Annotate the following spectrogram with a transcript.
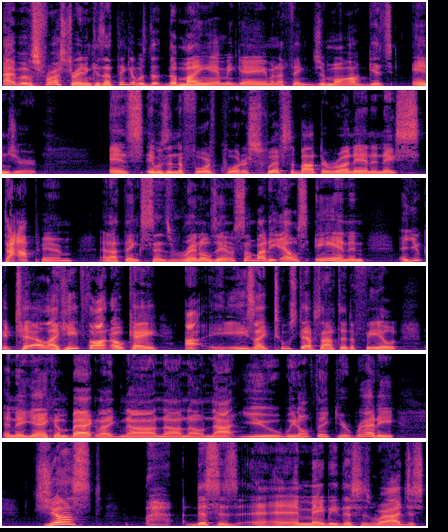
I- It was frustrating because I think it was the, the Miami game, and I think Jamaal gets injured, and it was in the fourth quarter. Swift's about to run in, and they stop him, and I think sends Reynolds in or somebody else in, and and you could tell like he thought, okay, I, he's like two steps onto the field, and they yank him back, like, no, no, no, not you. We don't think you're ready. Just this is, and maybe this is where I just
